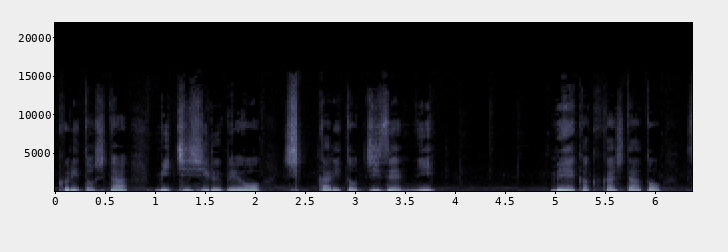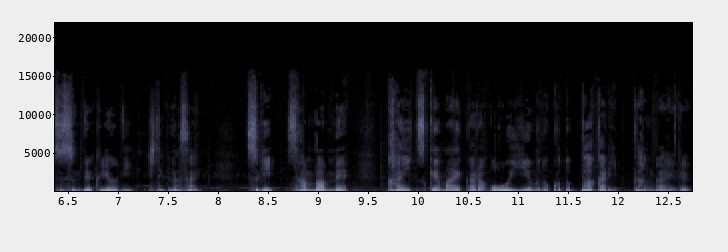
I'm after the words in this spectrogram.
くりとした道しるべをしっかりと事前に明確化した後進んでいくようにしてください。次、3番目。買い付け前から OEM のことばかり考える。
